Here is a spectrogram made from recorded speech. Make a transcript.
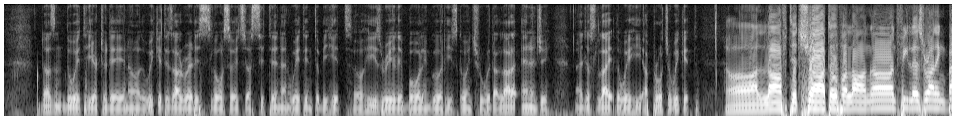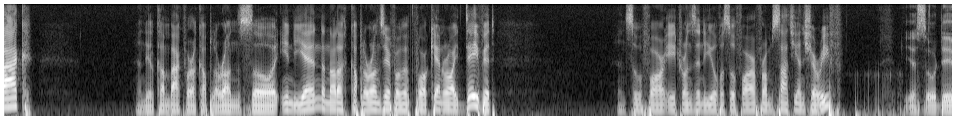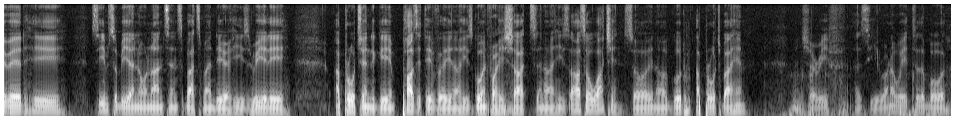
doesn't do it here today. You know, the wicket is already slow, so it's just sitting and waiting to be hit. So he's really bowling good. He's going through with a lot of energy. I just like the way he approached a wicket. Oh, a lofted shot over long on. Fielders running back. And they'll come back for a couple of runs. So in the end, another couple of runs here for for Kenroy David. And so far, eight runs in the over so far from Safyaan Sharif. Yes, so David, he seems to be a no-nonsense batsman there. He's really approaching the game positively. You know, he's going for his shots. You know, he's also watching. So you know, good approach by him. And Sharif, as he run away to the ball.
